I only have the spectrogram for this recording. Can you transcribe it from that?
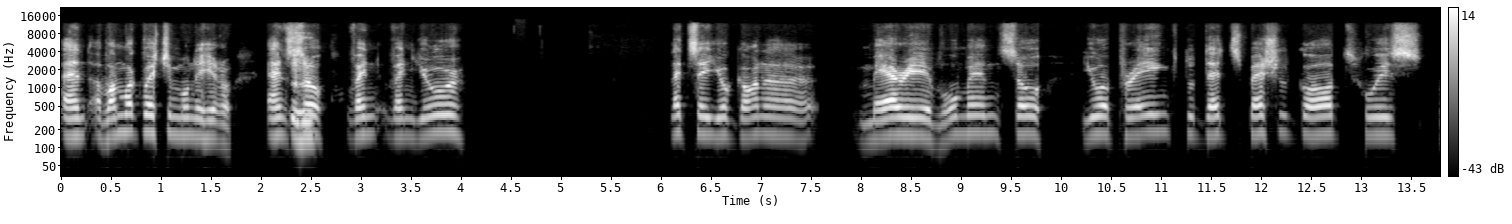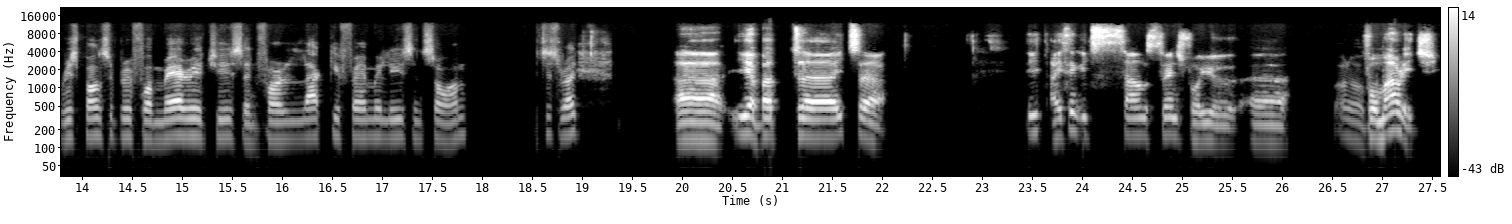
and uh, one more question, Munehiro. And Mhm. so when when you're let's say you're gonna marry a woman, so you are praying to that special God who is responsible for marriages and for lucky families and so on. Is this right? Uh, yeah, but uh, it's uh, it. I think it sounds strange for you. Uh, Oh, no. for marriage,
